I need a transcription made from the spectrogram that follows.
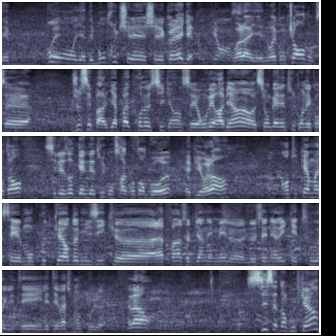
des bons, il y a des bons trucs chez les, chez les collègues. concurrence. Voilà, il y a une vraie concurrence, donc c'est. Je sais pas, il n'y a pas de pronostic, hein, c'est- on verra bien. Euh, Si on gagne des trucs, on est content. Si les autres gagnent des trucs, on sera content pour eux. Et puis voilà. hein. En tout cas, moi, c'est mon coup de cœur de musique euh, à la fin. J'ai bien aimé le, le générique et tout. Il était, il était vachement cool. Eh ben alors, si c'est ton coup de cœur,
